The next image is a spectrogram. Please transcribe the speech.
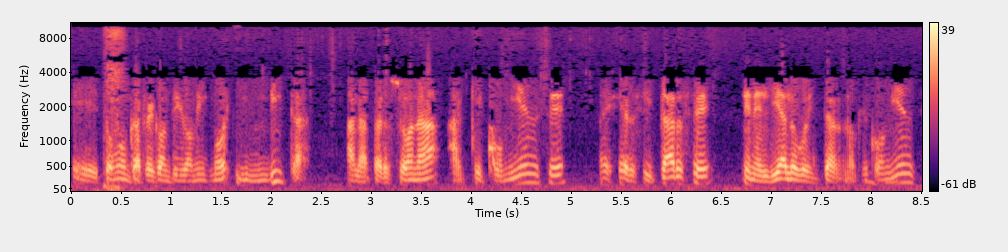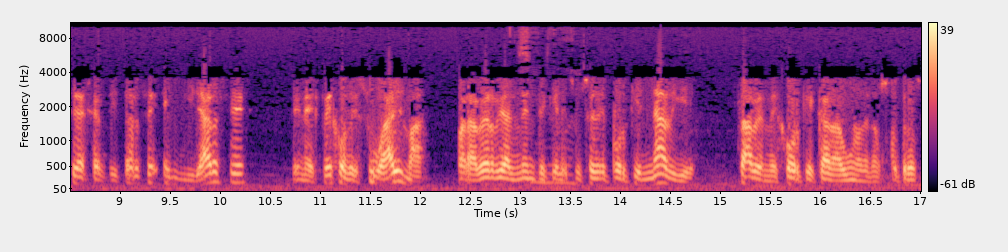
eh, toma un café contigo mismo, invita a la persona a que comience a ejercitarse en el diálogo interno, que comience a ejercitarse en mirarse en el espejo de su alma para ver realmente qué le sucede, porque nadie sabe mejor que cada uno de nosotros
